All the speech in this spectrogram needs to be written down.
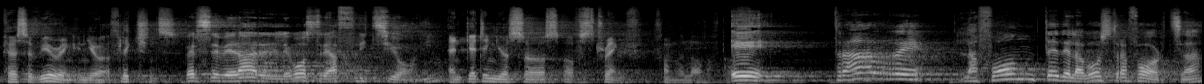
persevering in your afflictions, perseverare nelle vostre afflizioni and getting your source of strength e trarre la fonte della vostra forza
